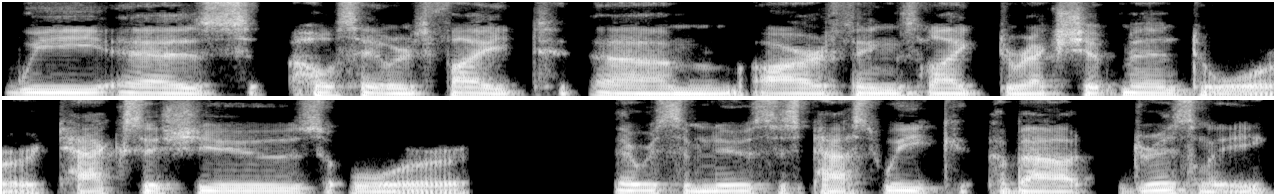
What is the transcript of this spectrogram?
we as wholesalers fight, um, are things like direct shipment or tax issues, or there was some news this past week about Drizly,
